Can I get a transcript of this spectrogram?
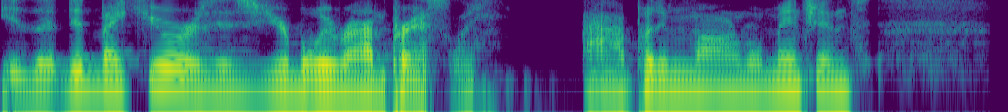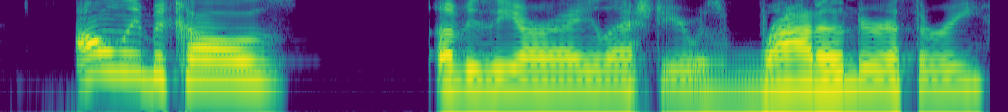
that did make yours, is your boy Ryan Pressly. I put him in my honorable mentions only because of his ERA last year was right under a three.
